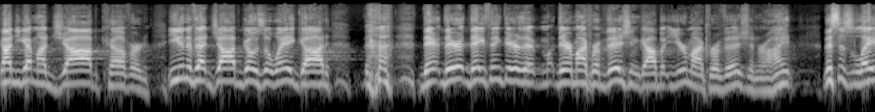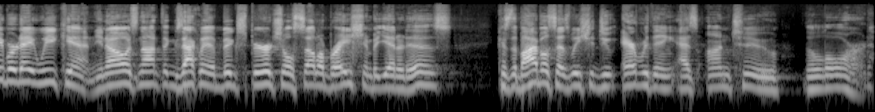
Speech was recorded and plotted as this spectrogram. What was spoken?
God, you got my job covered. Even if that job goes away, God, they're, they're, they think they're, the, they're my provision, God, but you're my provision, right? This is Labor Day weekend. You know, it's not exactly a big spiritual celebration, but yet it is. Because the Bible says we should do everything as unto the Lord.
